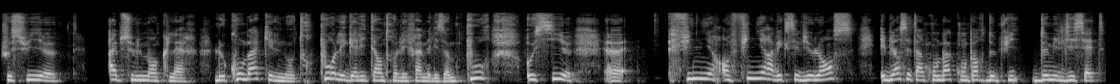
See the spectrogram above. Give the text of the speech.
je suis euh, absolument clair. Le combat qui est le nôtre pour l'égalité entre les femmes et les hommes, pour aussi euh, finir, en finir avec ces violences, eh bien, c'est un combat qu'on porte depuis 2017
